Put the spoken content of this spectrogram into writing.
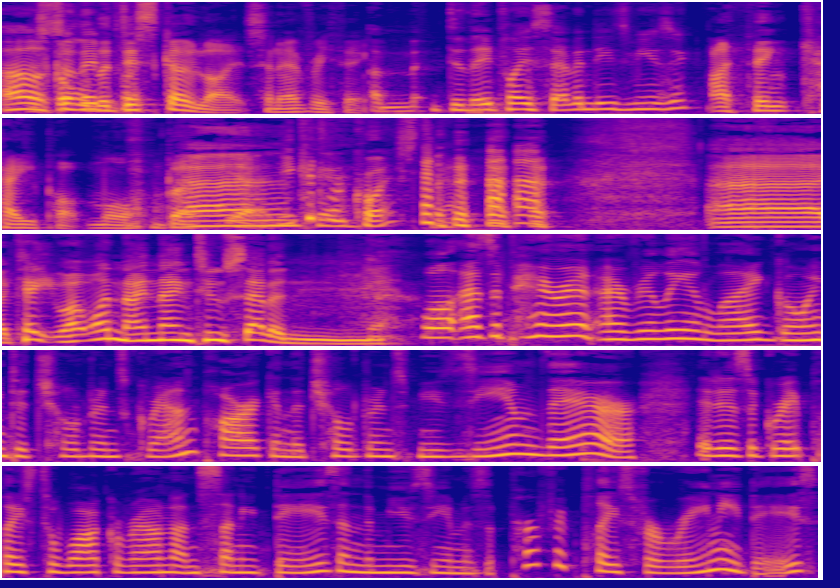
Oh, it's so got all the disco lights and everything. Um, do they play 70s music? I think K-pop more, but Uh, yeah, you could request. Uh, Kate, you want one? 9927. Well, as a parent, I really like going to Children's Grand Park and the Children's Museum there. It is a great place to walk around on sunny days, and the museum is a perfect place for rainy days.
